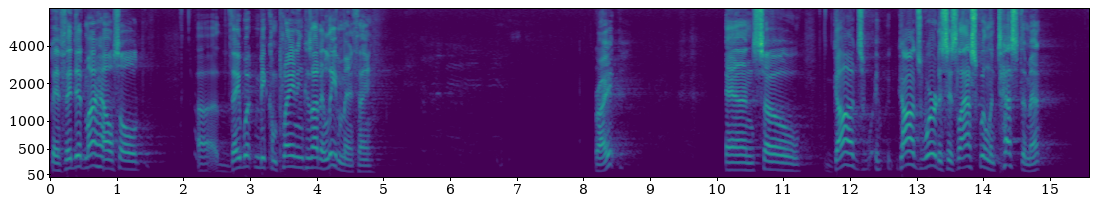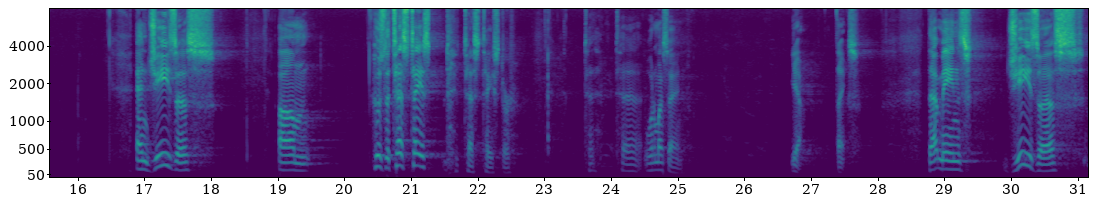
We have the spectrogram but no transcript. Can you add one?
But if they did my household, uh, they wouldn't be complaining because I didn't leave them anything. Right? And so God's, God's word is his last will and testament. And Jesus, um, who's the test, taste, test taster, what am I saying? Yeah, thanks. That means Jesus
